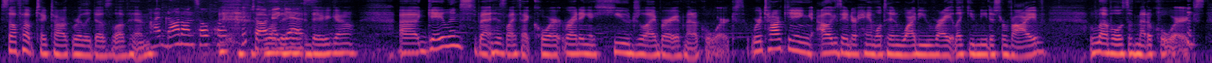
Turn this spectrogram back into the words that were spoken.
self help TikTok really does love him. I'm not on self help TikTok, I there, guess. There you go. Uh, Galen spent his life at court writing a huge library of medical works. We're talking Alexander Hamilton, Why Do You Write Like You Need to Survive? levels of medical works.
